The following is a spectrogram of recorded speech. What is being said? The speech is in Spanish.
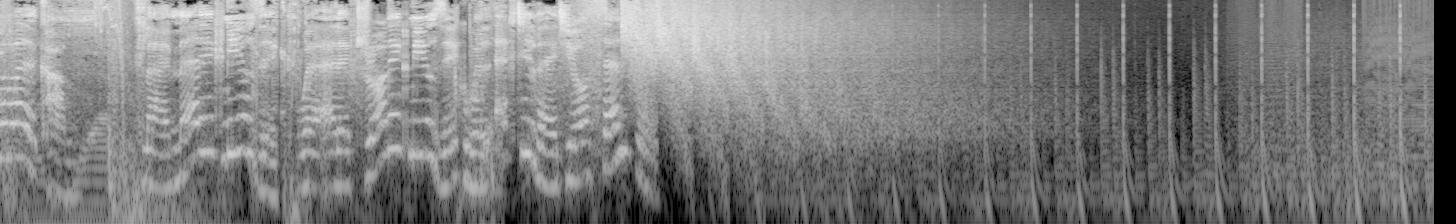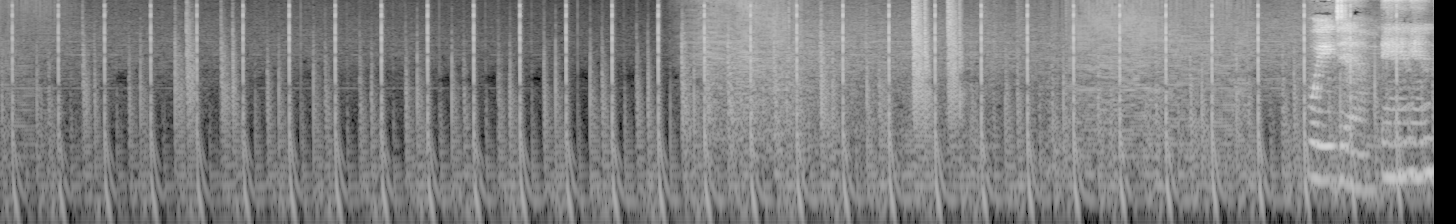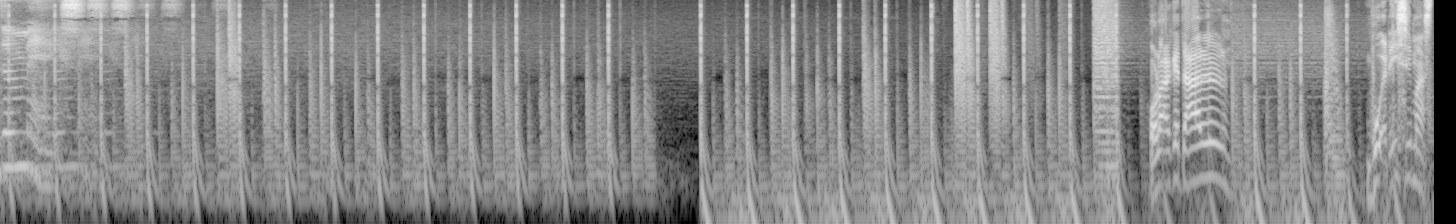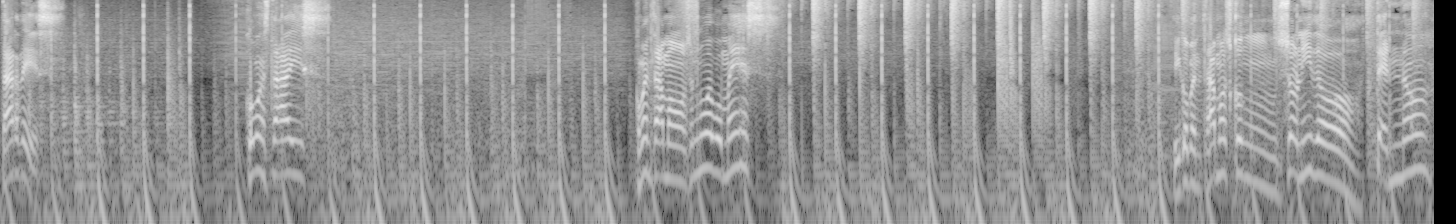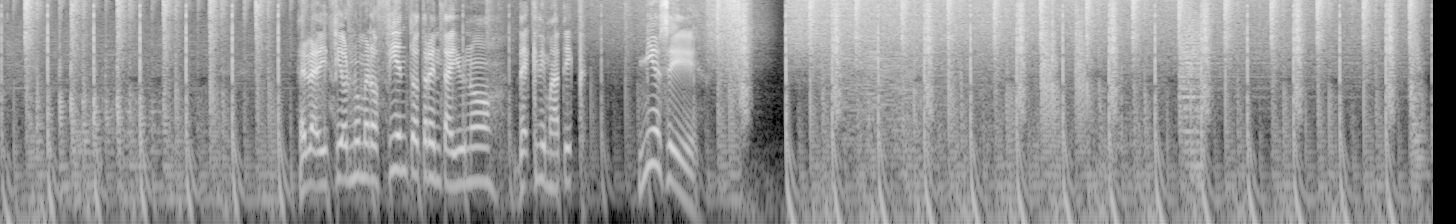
Welcome. Climatic Music, where electronic music will activate your senses. We jam in, in the mix. ¿Qué tal? Buenísimas tardes. ¿Cómo estáis? Comenzamos un nuevo mes. Y comenzamos con sonido techno. En la edición número 131 de Climatic Music.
